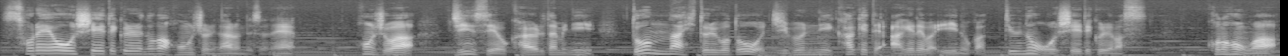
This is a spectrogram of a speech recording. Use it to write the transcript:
それを教えてくれるのが本書になるんですよね。本書は人生を変えるためにどんな独り言を自分にかけてあげればいいのかっていうのを教えてくれます。この本は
